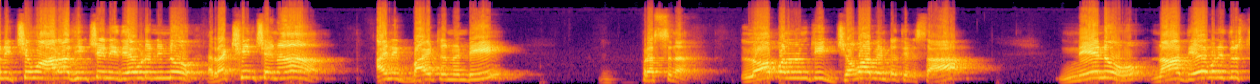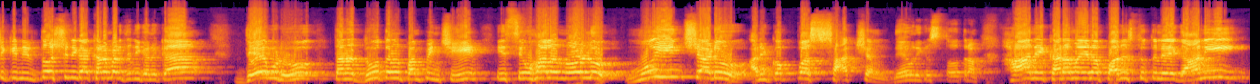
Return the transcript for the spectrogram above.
నిత్యము ఆరాధించే నీ దేవుడు నిన్ను రక్షించేనా? ఆయన బయట నుండి ప్రశ్న. లోపల నుంచి జవాబు ఏంటో తెలుసా? నేను నా దేవుని దృష్టికి నిర్దోషినిగా కనబడుతుంది కనుక దేవుడు తన దూతను పంపించి ఈ సింహాల నోళ్ళు మోయించాడు అని గొప్ప సాక్ష్యం. దేవునికి స్తోత్రం. హానికరమైన పరిస్థితులే గాని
